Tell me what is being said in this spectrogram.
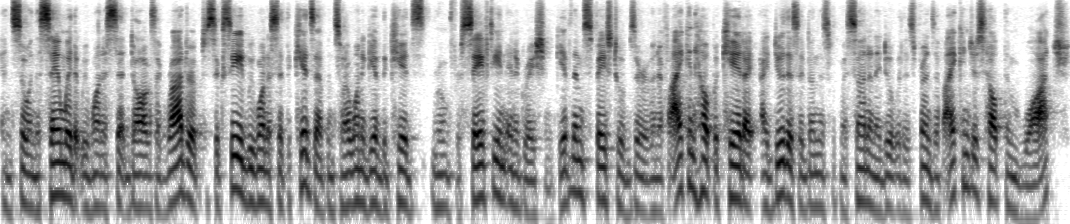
And so, in the same way that we want to set dogs like Roger up to succeed, we want to set the kids up. And so, I want to give the kids room for safety and integration, give them space to observe. And if I can help a kid, I, I do this, I've done this with my son and I do it with his friends. If I can just help them watch,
